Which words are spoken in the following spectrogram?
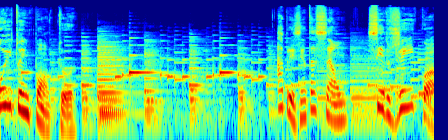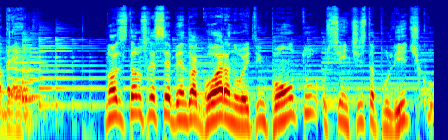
Oito em ponto. Apresentação: Sergi Cobra. Nós estamos recebendo agora no Oito em Ponto o cientista político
